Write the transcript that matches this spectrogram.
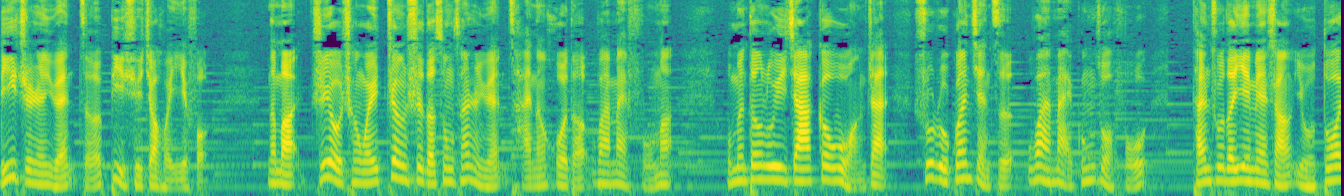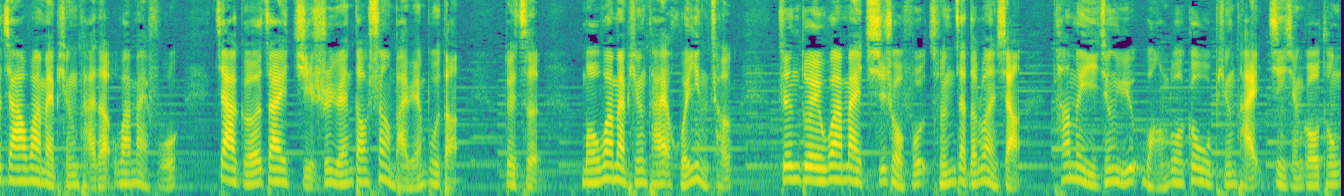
离职人员则必须交回衣服。那么，只有成为正式的送餐人员才能获得外卖服吗？我们登录一家购物网站，输入关键字“外卖工作服”，弹出的页面上有多家外卖平台的外卖服，价格在几十元到上百元不等。对此，某外卖平台回应称，针对外卖骑手服存在的乱象，他们已经与网络购物平台进行沟通，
